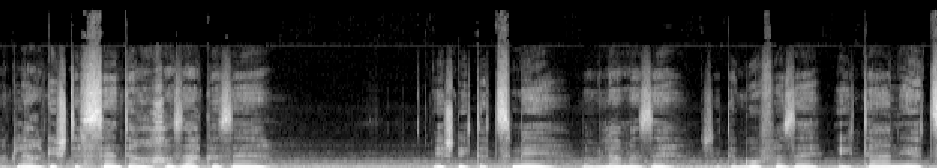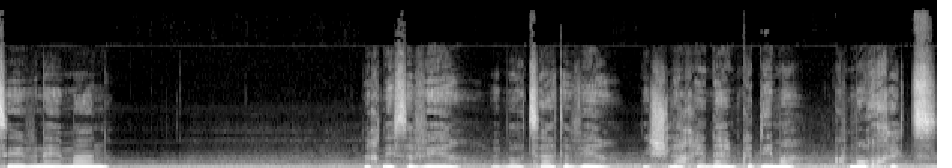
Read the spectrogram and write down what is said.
רק להרגיש את הסנטר החזק הזה. יש לי את עצמי בעולם הזה, יש לי את הגוף הזה, איתן, יציב, נאמן. נכניס אוויר, ובהוצאת אוויר נשלח ידיים קדימה כמו חץ.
